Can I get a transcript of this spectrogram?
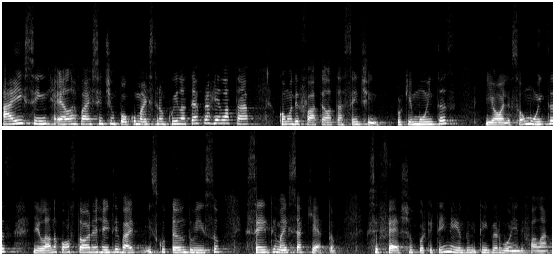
aí sim ela vai sentir um pouco mais tranquila até para relatar como de fato ela está sentindo. Porque muitas, e olha, são muitas, e lá no consultório a gente vai escutando isso, sentem, mas se aquietam. Se fecham porque tem medo e tem vergonha de falar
